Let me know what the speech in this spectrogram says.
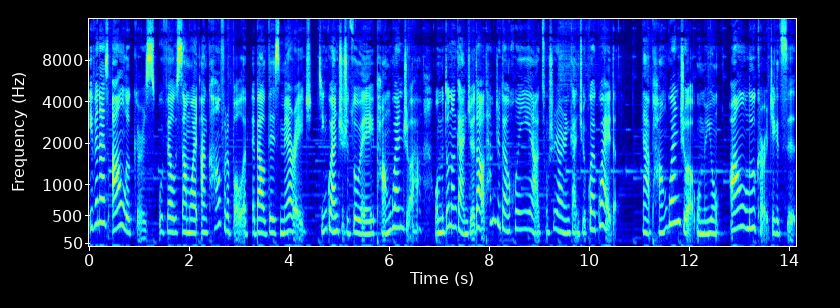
even as onlookers, we feel somewhat uncomfortable about this marriage. 尽管只是作为旁观者哈，我们都能感觉到他们这段婚姻啊，总是让人感觉怪怪的。那旁观者，我们用 onlooker 这个词。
